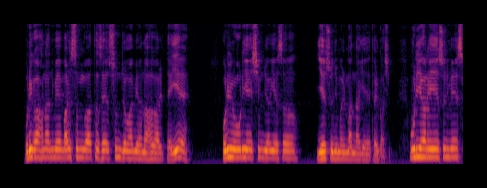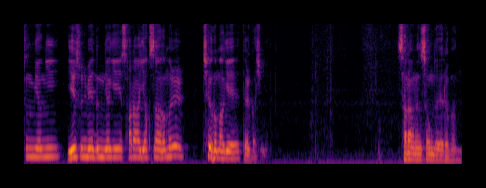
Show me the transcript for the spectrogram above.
우리가 하나님의 말씀과 뜻에 순종하며 나아갈 때에 우리는 우리의 심령에서 예수님을 만나게 될 것입니다. 우리 안에 예수님의 생명이 예수님의 능력이 살아 역사함을 체험하게 될 것입니다. 사랑하는 성도 여러분,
